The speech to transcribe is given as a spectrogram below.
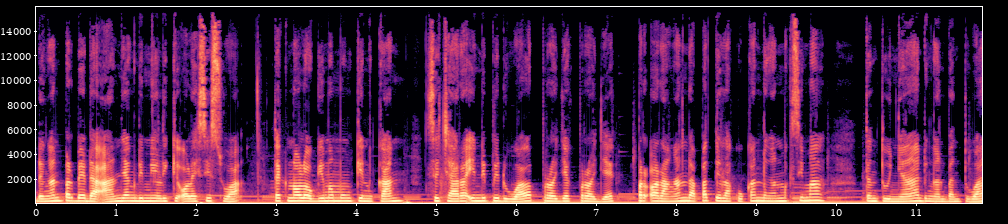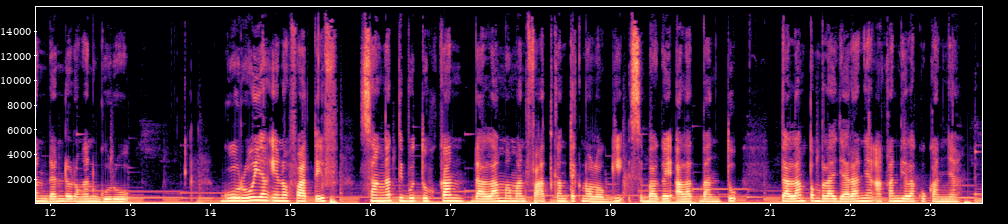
Dengan perbedaan yang dimiliki oleh siswa, teknologi memungkinkan secara individual proyek-proyek perorangan dapat dilakukan dengan maksimal, tentunya dengan bantuan dan dorongan guru. Guru yang inovatif sangat dibutuhkan dalam memanfaatkan teknologi sebagai alat bantu dalam pembelajaran yang akan dilakukannya.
